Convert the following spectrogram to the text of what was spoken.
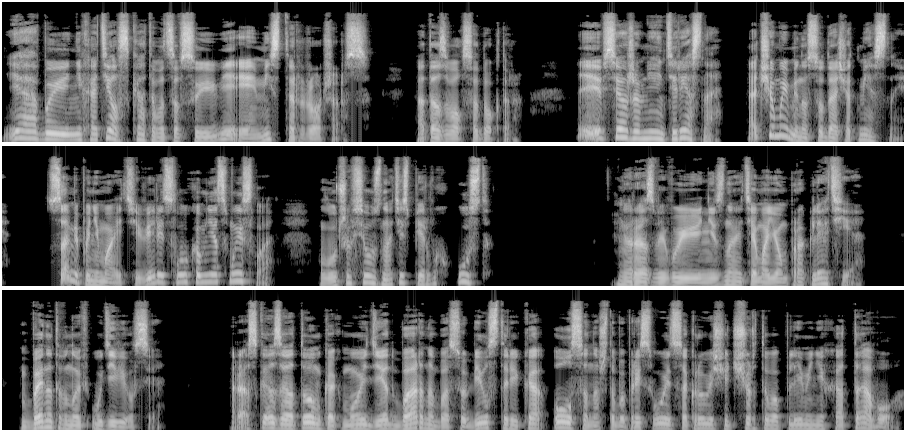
Я бы не хотел скатываться в суеверие, мистер Роджерс, отозвался доктор. И все же мне интересно, о чем именно судачат местные. Сами понимаете, верить слухам нет смысла. Лучше все узнать из первых уст. Разве вы не знаете о моем проклятии? Беннет вновь удивился. Рассказы о том, как мой дед Барнабас убил старика Олсона, чтобы присвоить сокровище чертова племени Хатаву.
